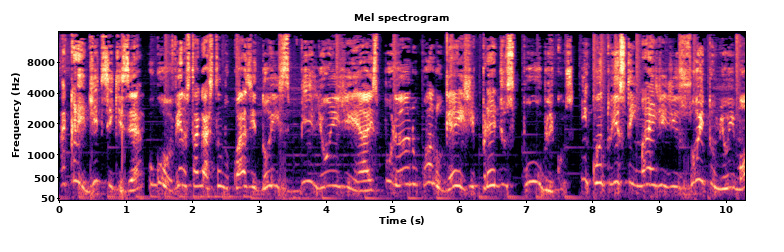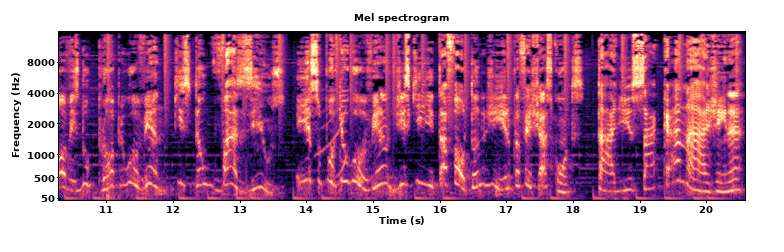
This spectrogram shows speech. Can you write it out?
Acredite se quiser, o governo está gastando quase 2 bilhões de reais por ano com aluguéis de prédios públicos. Enquanto isso, tem mais de 18 mil imóveis do próprio governo que estão vazios. Isso porque o governo diz que está faltando dinheiro para fechar as contas tá de sacanagem, né?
